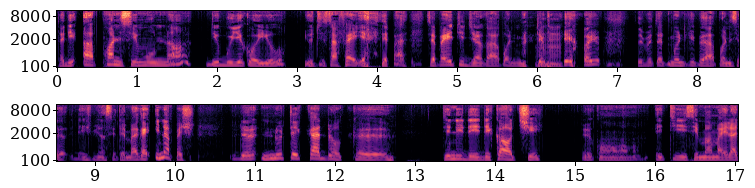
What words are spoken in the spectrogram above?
C'est-à-dire apprendre ces mots-là, débrouiller quoi yo, yo dit ça fait, c'est pas c'est pas étudiant qui apprend débrouiller quoi yo. C'est peut-être monde qui peut apprendre ça- des dans certains bagages. Il n'empêche de qu'à donc euh, a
